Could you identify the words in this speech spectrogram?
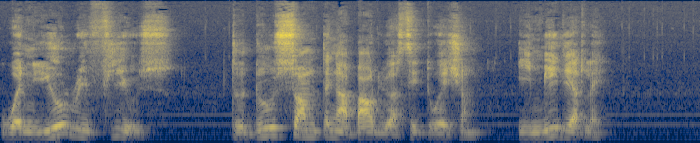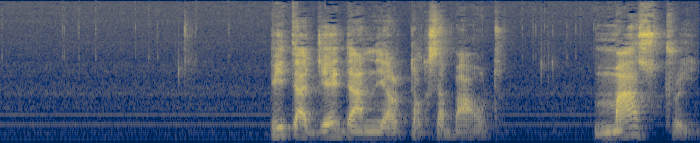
when you refuse to do something about your situation immediately, Peter J. Daniel talks about mastery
